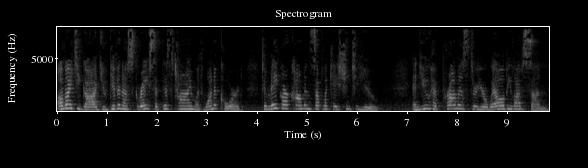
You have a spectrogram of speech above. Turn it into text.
Almighty God, you've given us grace at this time with one accord to make our common supplication to you. And you have promised through your well beloved Son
